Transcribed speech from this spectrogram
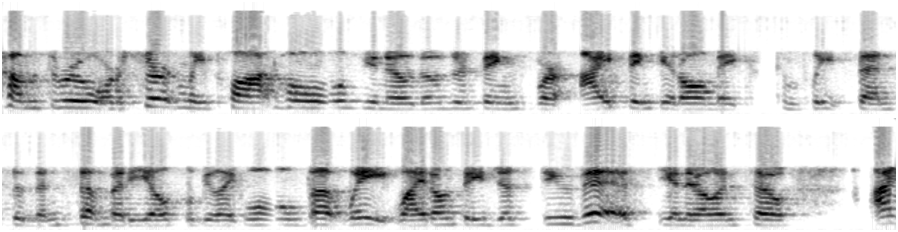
come through. Or certainly plot holes, you know, those are things where I think it all makes complete sense, and then somebody else will be like, well, but wait, why don't they just do this, you know? And so I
